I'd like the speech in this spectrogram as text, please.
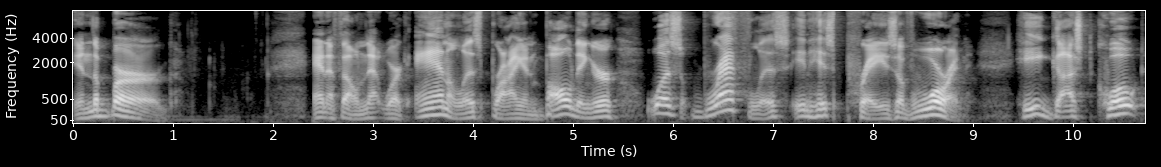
in the Burgh. NFL Network analyst Brian Baldinger was breathless in his praise of Warren. He gushed, quote,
